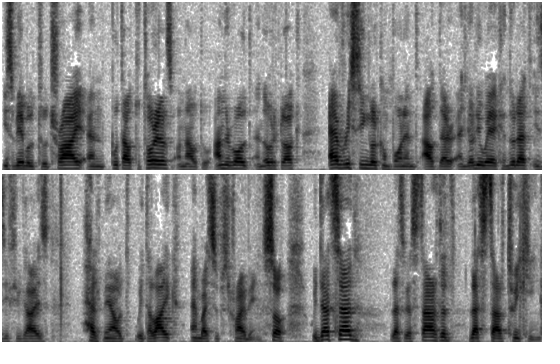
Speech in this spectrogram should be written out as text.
is to be able to try and put out tutorials on how to undervolt and overclock every single component out there. And the only way I can do that is if you guys help me out with a like and by subscribing. So with that said, let's get started. Let's start tweaking.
